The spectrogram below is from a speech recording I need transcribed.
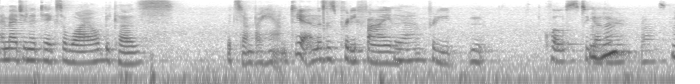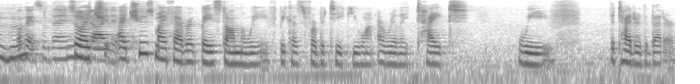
I imagine it takes a while because it's done by hand. Yeah, and this is pretty fine. Yeah. Pretty mm, close together. Mhm. rows. Mhm. Okay, so then So you I, it. I choose my fabric based on the weave because for batik you want a really tight weave. The tighter the better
